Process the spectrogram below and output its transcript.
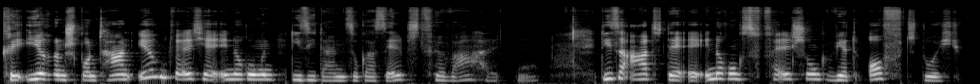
kreieren spontan irgendwelche Erinnerungen, die sie dann sogar selbst für wahr halten. Diese Art der Erinnerungsfälschung wird oft durch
